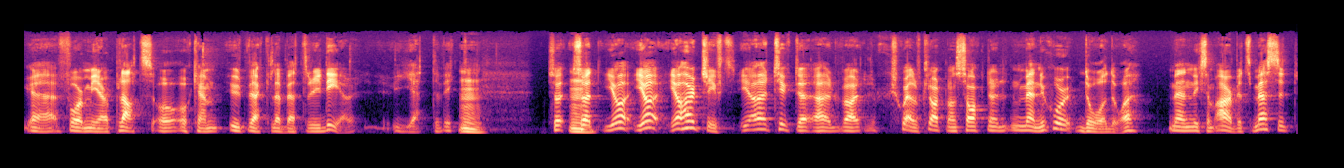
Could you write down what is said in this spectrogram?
eh, får mer plats och, och, kan utveckla bättre idéer. Jätteviktigt. Mm. Så, mm. så att jag, jag, jag har trivts. Jag tyckte att det var självklart man saknar människor då och då. Men liksom arbetsmässigt,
